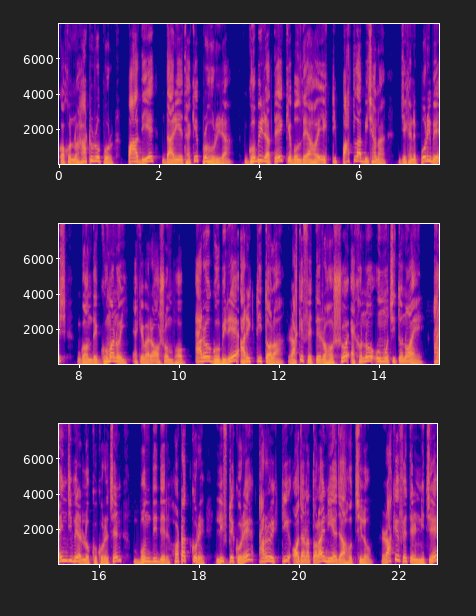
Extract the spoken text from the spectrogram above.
কখনো হাঁটুর ওপর পা দিয়ে দাঁড়িয়ে থাকে প্রহরীরা। গভীর রাতে কেবল দেয়া হয় একটি পাতলা বিছানা, যেখানে পরিবেশ, গন্ধে ঘুমানোই একেবারে অসম্ভব। আরও গভীরে আরেকটি তলা। রাকেফেতের রহস্য এখনও উন্মোচিত নয়। আইনজীবীরা লক্ষ্য করেছেন, বন্দীদের হঠাৎ করে লিফটে করে আরও একটি অজানা তলায় নিয়ে যাওয়া হচ্ছিল। রাকেফেতের নিচে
